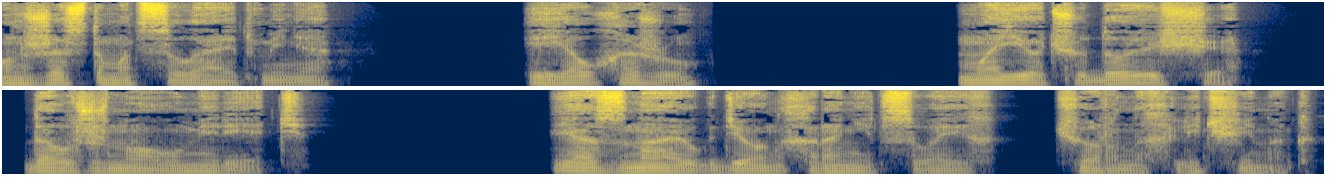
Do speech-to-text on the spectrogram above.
он жестом отсылает меня, и я ухожу. Мое чудовище должно умереть. Я знаю, где он хранит своих черных личинок.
